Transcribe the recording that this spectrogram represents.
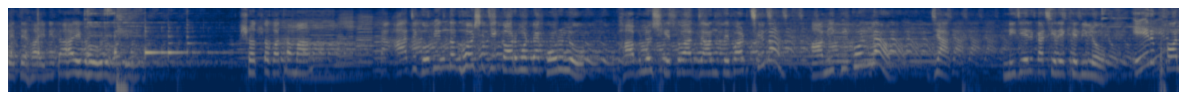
পেতে হয়নি তাই গৌর হরি সত্য কথা, মা। তা আজ গোবিন্দ ঘোষ যে কর্মটা করল, ভাবলো সে তো আর জানতে পারছে না, আমি কি করলাম? যাক, নিজের কাছে রেখে দিল। এর ফল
